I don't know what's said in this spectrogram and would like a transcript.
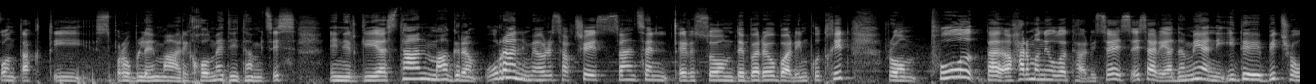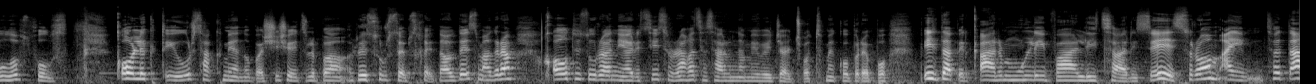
კონტაქტის პრობლემა არის ხოლმე დედამიწის ენერგიასთან, მაგრამ ურანი მეორე სახლში ეს ძალიან საინტერესო მდებარეობა არის იმ კუთხით, რომ თუ ჰარმონიულად არის ეს, ეს არის ადამიანი იდეებით შეულობს ფულს. კოლექტიურ საქმიანობაში შეიძლება რესურსებს ხედავდეს, მაგრამ ყოველთვის ურანი არის ის, რომ რაღაცას არ უნდა მევეჯაჭოთ, მეგობრებო. პირდაპირ კარმული ვალიც არის ეს, რომ აი ცოტა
